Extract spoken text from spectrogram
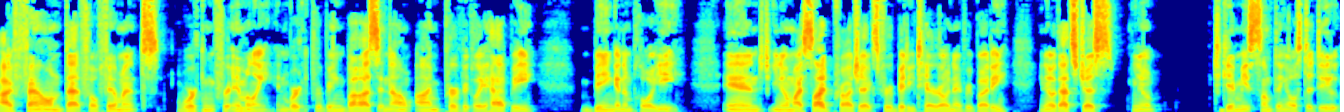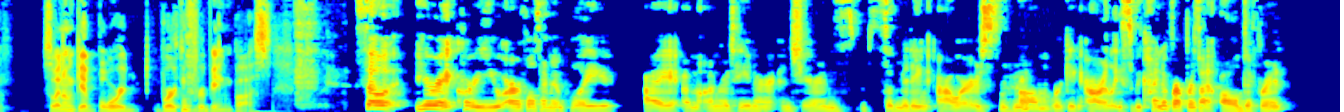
I found that fulfillment working for Emily and working for being boss. And now I'm perfectly happy being an employee. And, you know, my side projects for Biddy Tarot and everybody, you know, that's just, you know, to give me something else to do so I don't get bored working for being boss. So you're right, Corey, you are a full time employee. I am on retainer and Sharon's submitting hours, mm-hmm. um, working hourly. So we kind of represent all different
